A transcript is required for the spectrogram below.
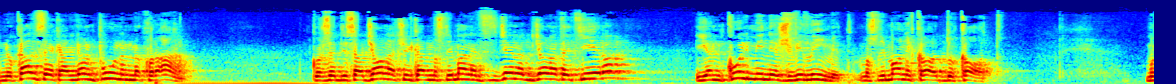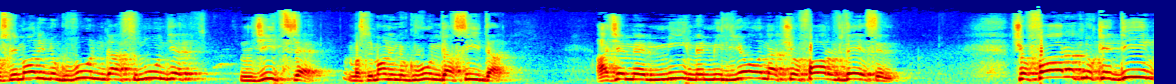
Nuk kanë se e kanë lënë punën me Kur'an. Kurse disa gjana që i kanë muslimanët, si gjanat, gjanat e tjera, janë në kulmin e zhvillimit. Muslimani ka edukatë. Muslimani nuk vun nga smundjet ngjitëse, muslimani nuk vun nga sida. Atje me, mi, me miliona qafirë vdesin, qafirët nuk e din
